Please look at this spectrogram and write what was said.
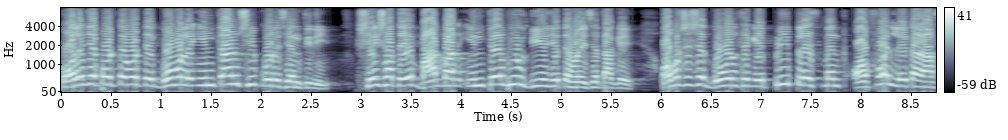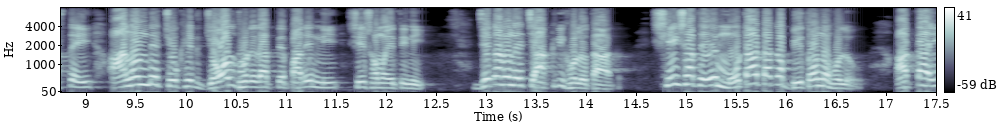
কলেজে পড়তে পড়তে গুগলে ইন্টার্নশিপ করেছেন তিনি। সেই সাথে বারবার ইন্টারভিউ দিয়ে যেতে হয়েছে তাকে। অবশেষে গুগল থেকে প্রি প্লেসমেন্ট অফার লেটার আসতেই আনন্দে চোখের জল ধরে রাখতে পারেননি সে সময়ে তিনি। যে কারণে চাকরি হলো তার। সেই সাথে মোটা টাকা বেতনও হলো। আর তাই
